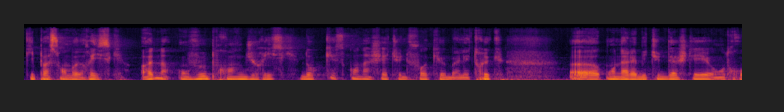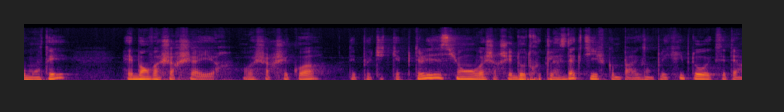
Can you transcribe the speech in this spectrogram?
qui passent en mode risque on. On veut prendre du risque. Donc qu'est-ce qu'on achète une fois que bah, les trucs euh, qu'on a l'habitude d'acheter ont trop monté, eh ben on va chercher ailleurs. On va chercher quoi? Des petites capitalisations, on va chercher d'autres classes d'actifs, comme par exemple les cryptos, etc.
